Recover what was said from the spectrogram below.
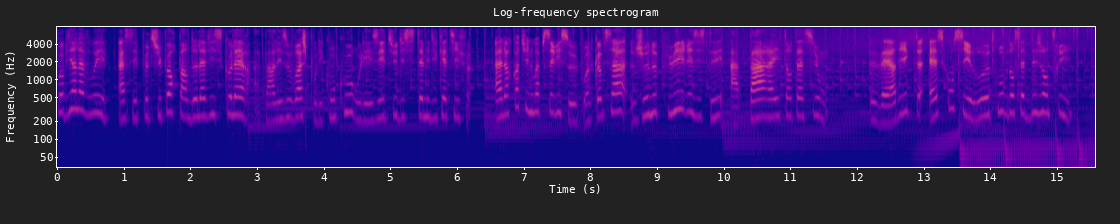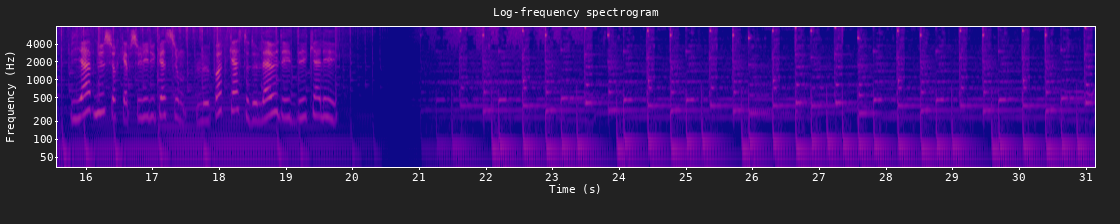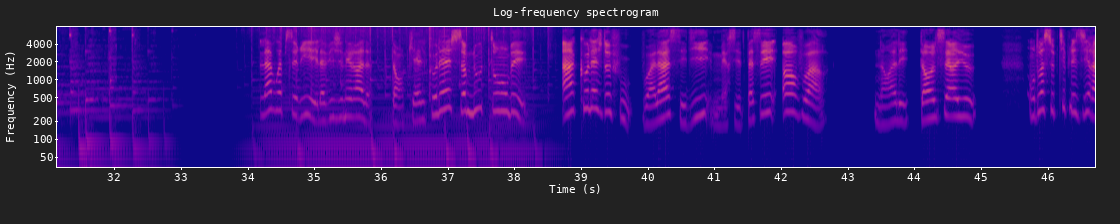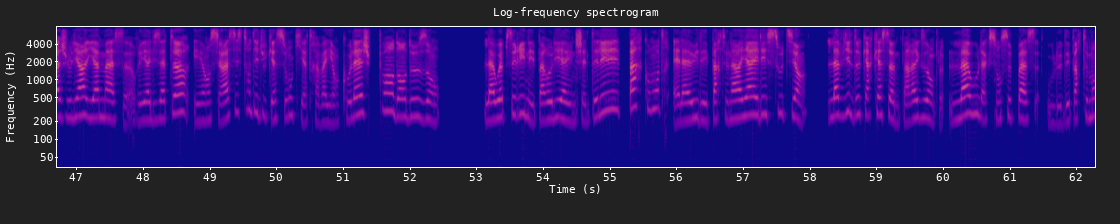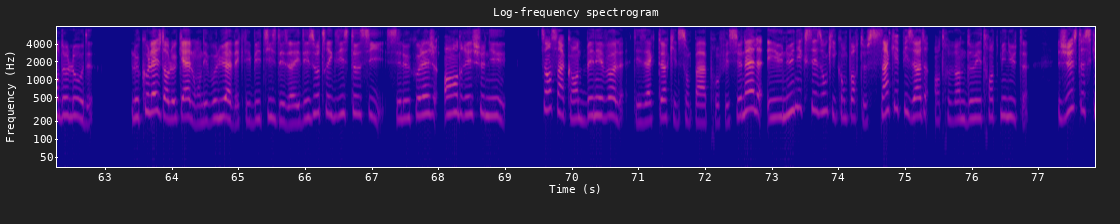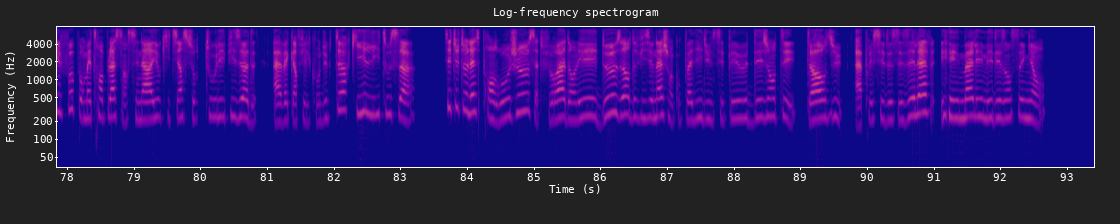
Faut bien l'avouer, assez peu de supports parlent de la vie scolaire, à part les ouvrages pour les concours ou les études du système éducatif. Alors quand une web-série se pointe comme ça, je ne puis résister à pareille tentation. Verdict, est-ce qu'on s'y retrouve dans cette déjanterie Bienvenue sur Capsule Éducation, le podcast de l'AED décalé. La web-série et la vie générale. Dans quel collège sommes-nous tombés? Un collège de fous. Voilà, c'est dit. Merci d'être passé. Au revoir. Non, allez, dans le sérieux. On doit ce petit plaisir à Julien Yamas, réalisateur et ancien assistant d'éducation qui a travaillé en collège pendant deux ans. La web-série n'est pas reliée à une chaîne télé, par contre, elle a eu des partenariats et des soutiens. La ville de Carcassonne, par exemple, là où l'action se passe, ou le département de l'Aude, le collège dans lequel on évolue avec les bêtises des uns et des autres existe aussi. C'est le collège André Chenier. 150 bénévoles, des acteurs qui ne sont pas professionnels et une unique saison qui comporte 5 épisodes entre 22 et 30 minutes. Juste ce qu'il faut pour mettre en place un scénario qui tient sur tout l'épisode, avec un fil conducteur qui lit tout ça. Si tu te laisses prendre au jeu, ça te fera dans les 2 heures de visionnage en compagnie d'une CPE déjantée, tordue, appréciée de ses élèves et mal aimée des enseignants.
